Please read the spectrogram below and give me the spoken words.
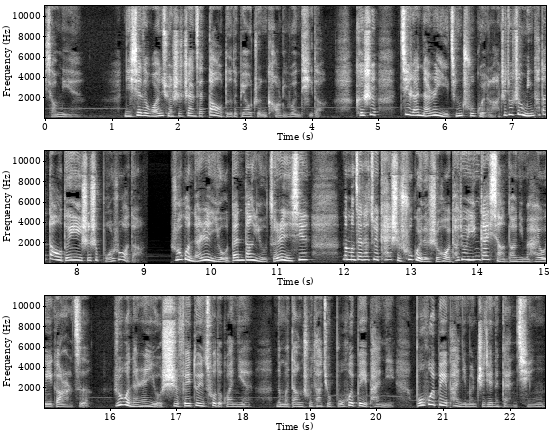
小敏，你现在完全是站在道德的标准考虑问题的。可是，既然男人已经出轨了，这就证明他的道德意识是薄弱的。如果男人有担当、有责任心，那么在他最开始出轨的时候，他就应该想到你们还有一个儿子。如果男人有是非对错的观念，那么当初他就不会背叛你，不会背叛你们之间的感情。”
